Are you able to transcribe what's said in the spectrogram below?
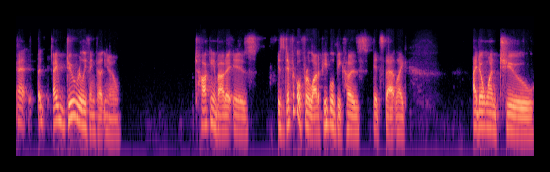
Uh, I do really think that you know, talking about it is is difficult for a lot of people because it's that like, I don't want to,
